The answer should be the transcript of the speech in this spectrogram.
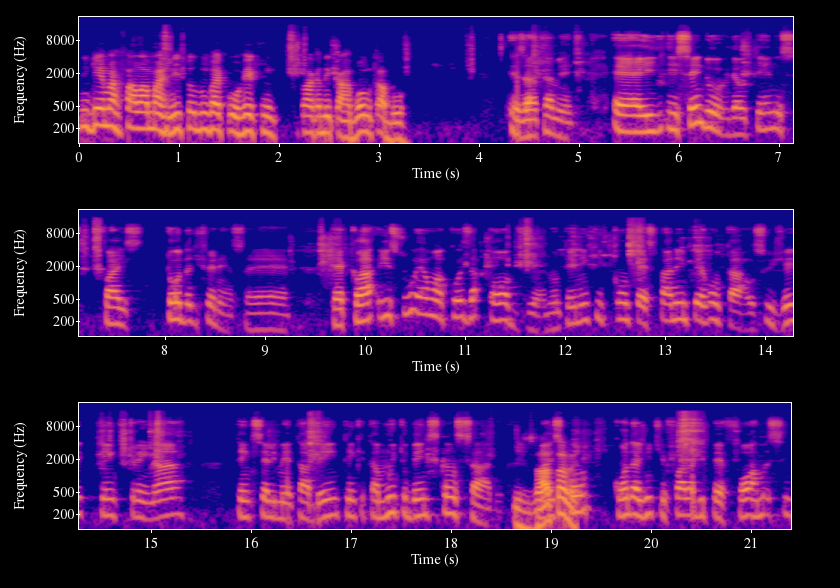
ninguém vai falar mais nisso, todo mundo vai correr com placa de carbono, acabou. Exatamente. É, e, e sem dúvida, o tênis faz toda a diferença. É, é claro, isso é uma coisa óbvia, não tem nem que contestar nem perguntar. O sujeito tem que treinar, tem que se alimentar bem, tem que estar muito bem descansado. Exatamente. Mas quando a gente fala de performance,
